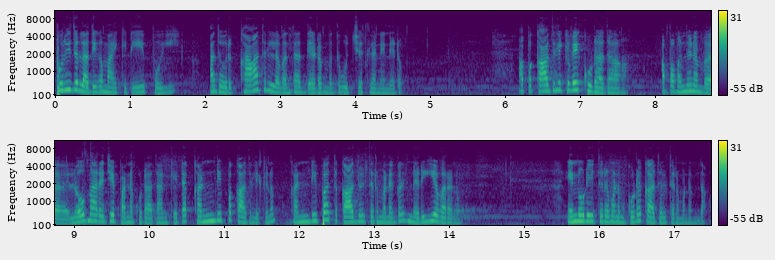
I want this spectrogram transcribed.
புரிதல் அதிகமாகிக்கிட்டே போய் அது ஒரு காதலில் வந்து அந்த இடம் வந்து உச்சத்தில் நின்றுடும் அப்போ காதலிக்கவே கூடாதா? அப்போ வந்து நம்ம லவ் மேரேஜே பண்ணக்கூடாதான்னு கேட்டால் கண்டிப்பாக காதலிக்கணும். கண்டிப்பாக அந்த காதல் திருமணங்கள் நிறைய வரணும். என்னுடைய திருமணம் கூட காதல் திருமணம் தான்.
